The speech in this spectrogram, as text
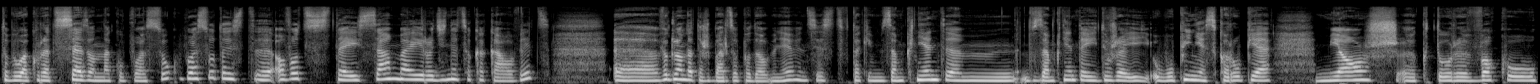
to był akurat sezon na kupłasu. Kupłasu to jest e, owoc z tej samej rodziny co kakaowiec. E, wygląda też bardzo podobnie, więc jest w takim zamkniętym, w zamkniętej dużej łupinie, skorupie miąższ, e, który wokół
